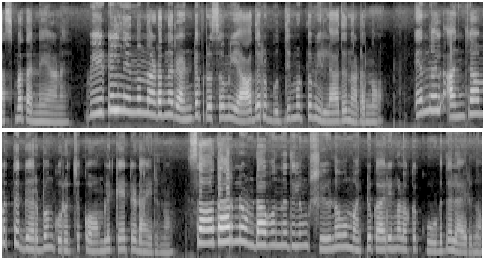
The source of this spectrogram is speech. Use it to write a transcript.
അസ്മ തന്നെയാണ്. വീട്ടിൽ നിന്നും നടന്ന രണ്ട് പ്രസവം യാതൊരു ബുദ്ധിമുട്ടുമില്ലാതെ നടന്നു. എന്നാൽ അഞ്ചാമത്തെ ഗർഭം കുറച്ച് കോംപ്ലിക്കേറ്റഡ് ആയിരുന്നു സാധാരണ ഉണ്ടാവുന്നതിലും ക്ഷീണവും മറ്റു കാര്യങ്ങളൊക്കെ കൂടുതലായിരുന്നു.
